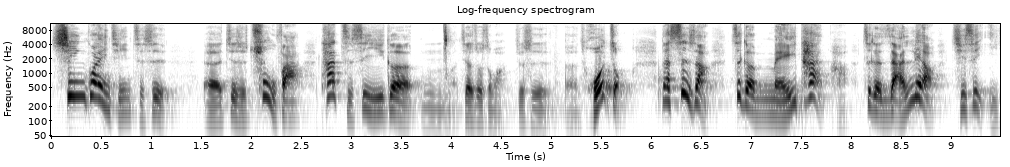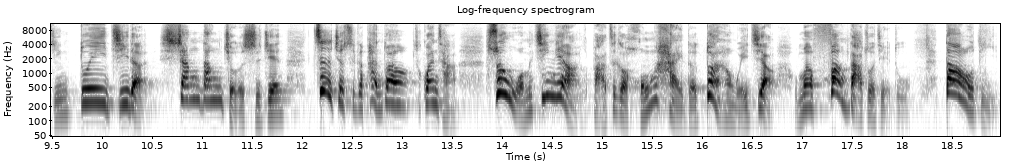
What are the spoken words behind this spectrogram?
新冠疫情只是。呃，就是触发，它只是一个嗯，叫做什么？就是呃，火种。那事实上，这个煤炭哈，这个燃料其实已经堆积了相当久的时间，这就是个判断哦，观察。所以，我们今天啊，把这个红海的断航危机啊，我们要放大做解读，到底。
